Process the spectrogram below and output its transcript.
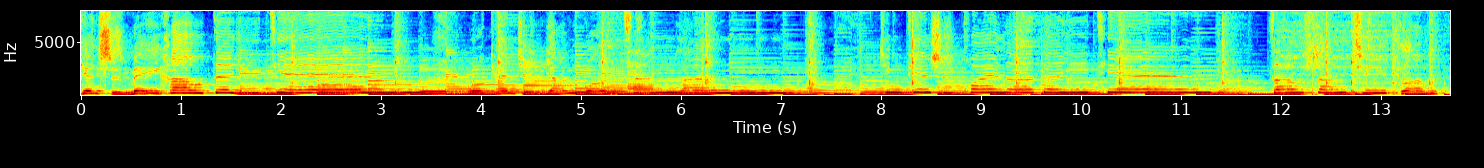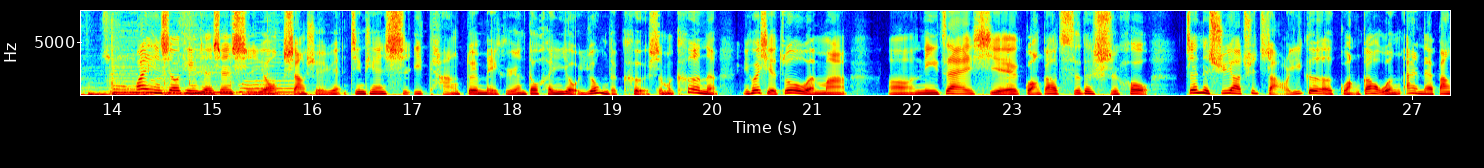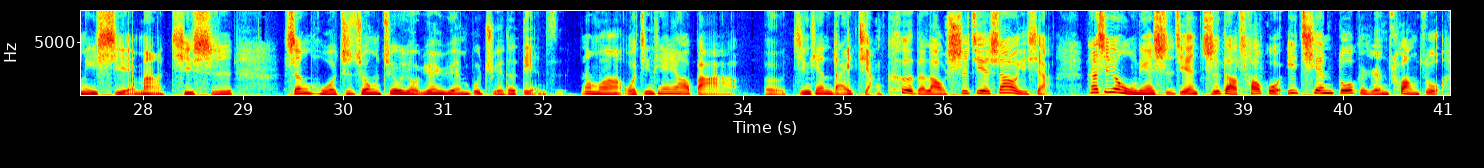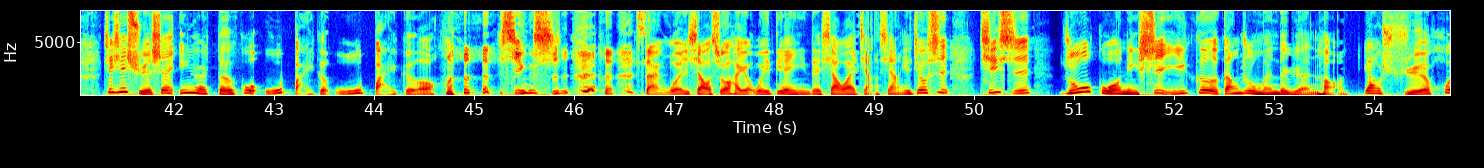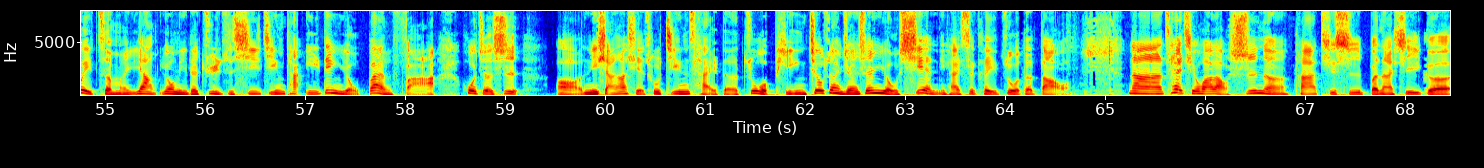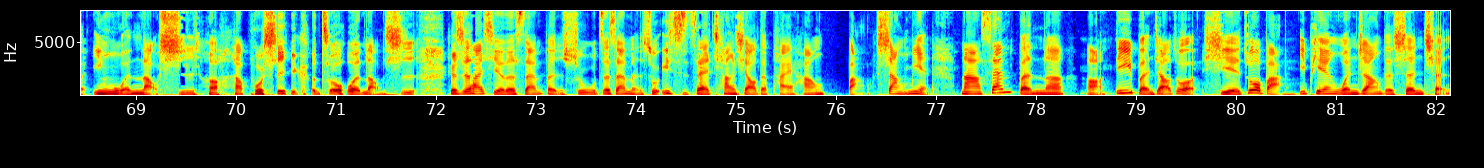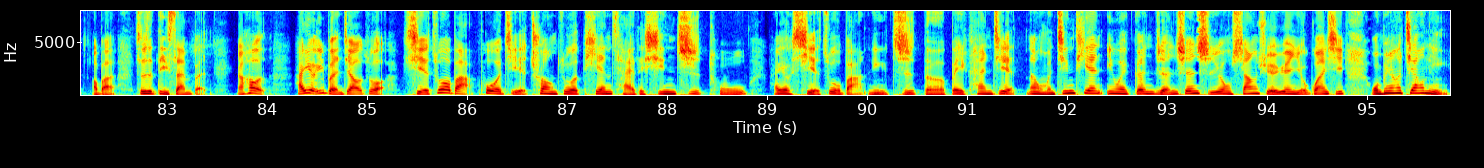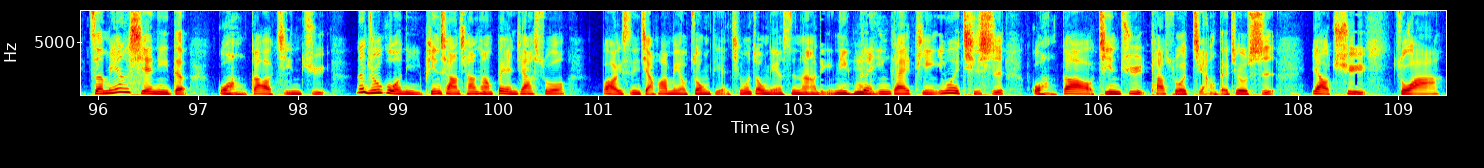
天是美好的一天，我看见阳光灿烂。今天是快乐的一天，早上起床。欢迎收听人生实用商学院。今天是一堂对每个人都很有用的课。什么课呢？你会写作文吗？呃，你在写广告词的时候，真的需要去找一个广告文案来帮你写吗？其实。生活之中就有源源不绝的点子。那么，我今天要把呃今天来讲课的老师介绍一下。他是用五年时间指导超过一千多个人创作，这些学生因而得过五百个五百个哦呵呵 新诗、散文、小说还有微电影的校外奖项。也就是，其实。如果你是一个刚入门的人哈，要学会怎么样用你的句子吸睛，他一定有办法，或者是呃，你想要写出精彩的作品，就算人生有限，你还是可以做得到。那蔡淇华老师呢？他其实本来是一个英文老师哈，他不是一个作文老师，可是他写了三本书，这三本书一直在畅销的排行榜上面哪三本呢？啊，第一本叫做《写作吧：一篇文章的生成》，好吧，这是第三本。然后还有一本叫做《写作吧：破解创作天才的心智图》，还有《写作吧：你值得被看见》。那我们今天因为跟人生实用商学院有关系，我们要教你怎么样写你的广告金句。那如果你平常常常被人家说，不好意思，你讲话没有重点，请问重点是哪里？你更应该听，因为其实广告金句它所讲的就是要去抓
